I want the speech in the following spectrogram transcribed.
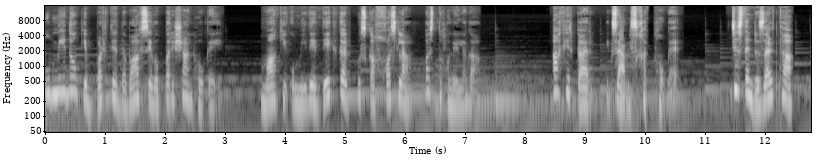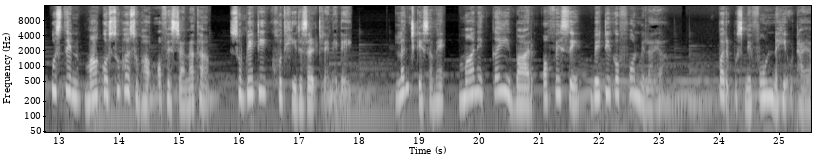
उम्मीदों के बढ़ते दबाव से वो परेशान हो गई। माँ की उम्मीदें देखकर उसका हौसला पस्त होने लगा। आखिरकार एग्ज़ाम्स खत्म हो गए। जिस दिन रिज़ल्ट था उस दिन माँ को सुबह सुबह ऑफ़िस जाना था, सो बेटी खुद ही रिज़ल्ट लेने गई। लंच के समय माँ ने कई बार ऑफ़िस से बेटी को फ़ोन मिलाया, पर उसने फ़ोन नहीं उठाया।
